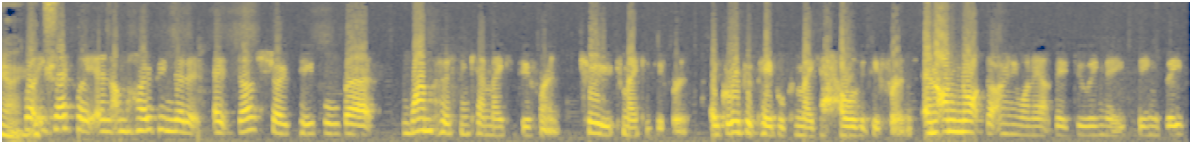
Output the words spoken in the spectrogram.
You know, well, exactly. And I'm hoping that it, it does show people that one person can make a difference, two can make a difference, a group of people can make a hell of a difference. And I'm not the only one out there doing these things. These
